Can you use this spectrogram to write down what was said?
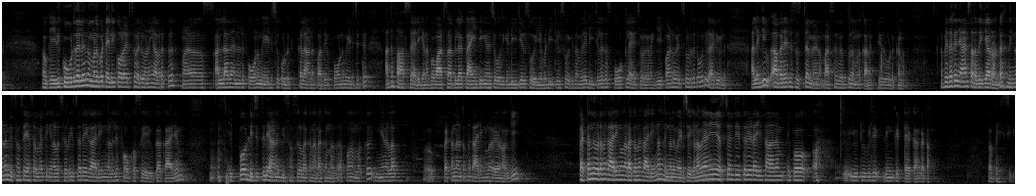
ഓക്കെ ഇത് കൂടുതൽ നമ്മളിപ്പോൾ ടെലികോളേഴ്സ് വരുവാണെങ്കിൽ അവർക്ക് അല്ലാതെ തന്നെ ഒരു ഫോൺ മേടിച്ച് കൊടുക്കലാണ് പതിവ്. ഫോൺ മേടിച്ചിട്ട് അതും ഫാസ്റ്റ് ആയിരിക്കണം. അപ്പോൾ വാട്സാപ്പിൽ ക്ലയന്റ് ഇങ്ങനെ ചോദിക്കും ഡീറ്റെയിൽസ് ചോദിക്കും. അപ്പോൾ ഡീറ്റെയിൽസ് ചോദിക്കുന്ന സമയത്ത് ഡീറ്റെയിൽസ് സ്പോട്ടിൽ അയച്ചു കൊടുക്കണം. കീപാഡ് മേടിച്ച് കൊടുത്തിട്ട് ഒരു കാര്യമില്ല അല്ലെങ്കിൽ അവരുടെ സിസ്റ്റം വേണം. വാട്സാപ്പ് വെബ് നമ്മൾ കണക്ട് ചെയ്ത് കൊടുക്കണം. അപ്പോൾ ഇതൊക്കെ ഞാൻ ശ്രദ്ധിക്കാറുണ്ട്. നിങ്ങളും ബിസിനസ് ചെയ്യുന്ന സമയത്ത് ഇങ്ങനെയുള്ള ചെറിയ ചെറിയ കാര്യങ്ങളിൽ ഫോക്കസ് ചെയ്യുക. കാര്യം ഇപ്പോൾ ഡിജിറ്റലിയാണ് ബിസിനസ്സുകളൊക്കെ നടക്കുന്നത്. അപ്പോൾ നമുക്ക് ഇങ്ങനെയുള്ള പെട്ടെന്ന് കിട്ടുന്ന കാര്യങ്ങൾ വേണമെങ്കിൽ പെട്ടെന്ന് വിടുന്ന കാര്യങ്ങൾ നടക്കുന്ന കാര്യങ്ങൾ നിങ്ങൾ മേടിച്ച് വയ്ക്കണം ഞാൻ ഈ എസ് ട്വന്റി ത്രീയുടെ ഈ സാധനം ഇപ്പോൾ യൂട്യൂബിൽ ലിങ്ക് ഇട്ടേക്കാം കേട്ടോ. അപ്പോൾ ബൈ സി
